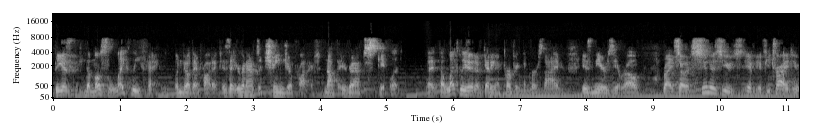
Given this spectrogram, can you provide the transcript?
Because the most likely thing when building a product is that you're going to have to change your product, not that you're going to have to scale it. The likelihood of getting it perfect the first time is near zero right? So as soon as you, if, if you try to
